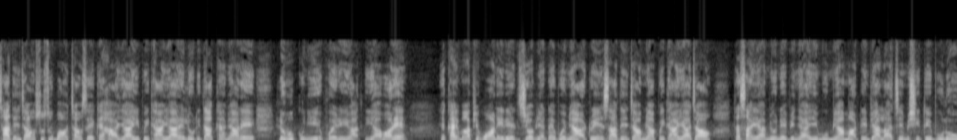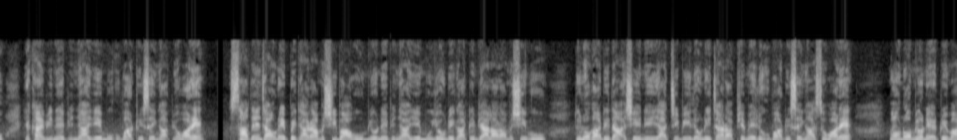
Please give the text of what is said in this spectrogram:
စာတင်ချောင်းစုစုပေါင်း60ခန့်ဟာယာယီပိတ်ထားရတယ်လို့ဒေသခံများနဲ့လူမှုကူညီရေးအဖွဲ့တွေကသိရပါဗျ။ရခိုင်မှာဖြစ်ပွားနေတဲ့ကြောပြန်တိုက်ပွဲများအတွင်းစာတင်ကျောင်းများပိတ်ထားရကြောင်းသက်ဆိုင်ရာမြို့နယ်ပညာရေးမှူးများမှတင်ပြလာခြင်းမရှိသေးဘူးလို့ရခိုင်ပြည်နယ်ပညာရေးမှူးဥပထွေးစိန်ကပြောပါရယ်စာတင်ကျောင်းတွေပိတ်ထားတာမရှိပါဘူးမြို့နယ်ပညာရေးမှူးရုံးတွေကတင်ပြလာတာမရှိဘူး သူတို့ကဒေတာအခြေအနေအရကြည်ပြီးလုံးနေကြတာဖြစ်မယ်လို့ဥပဒေစိန်ကဆိုပါတယ်။မောင်တော်မြို့နယ်အတွင်းမှာ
